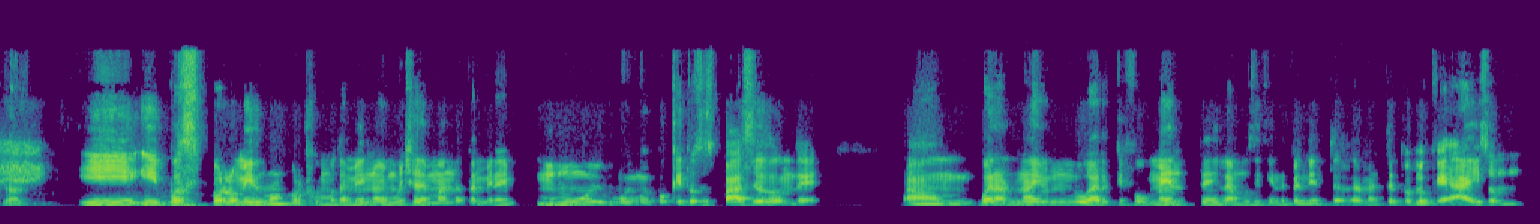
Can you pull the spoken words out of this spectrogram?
Claro. Y, y, pues por lo mismo, porque como también no hay mucha demanda, también hay muy, muy, muy poquitos espacios donde, bueno, no hay un lugar que fomente la música independiente, realmente pues lo que hay son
